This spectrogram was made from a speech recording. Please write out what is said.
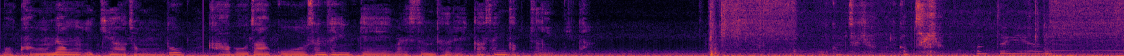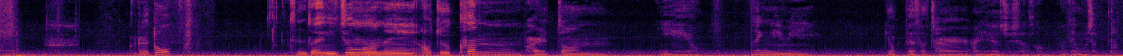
뭐 광명 이케아 정도 가보자고 선생님께 말씀드릴까 생각 중입니다. 오 깜짝이야. 깜짝이야. 깜짝이야. 그래도 진짜 2주 만에 아주 큰 발전이에요. 선생님이 옆에서 잘 알려주셔서 선생님 오셨다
